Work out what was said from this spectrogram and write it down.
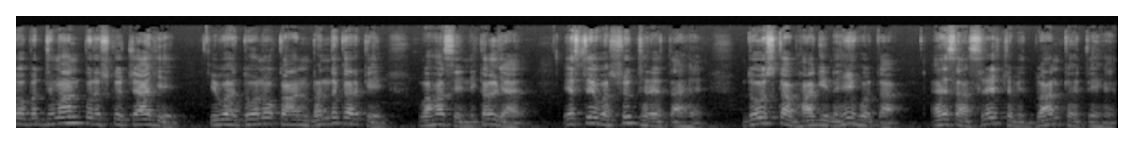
तो बुद्धिमान पुरुष को चाहिए कि वह दोनों कान बंद करके वहाँ से निकल जाए। इससे वह शुद्ध रहता है, दोष का भागी नहीं होता, ऐसा श्रेष्ठ विद्वान कहते हैं।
